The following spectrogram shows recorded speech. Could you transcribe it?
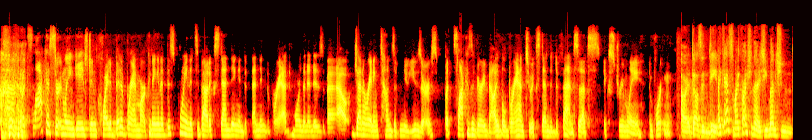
Um, but slack has certainly engaged in quite a bit of brand marketing. And at this point it's about extending and defending the brand more than it is about generating tons of new users. But slack is a very valuable brand to extend and defend. So that's extremely important. Oh, it does indeed. I guess my question there is you mentioned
